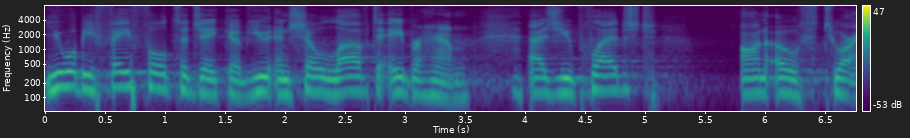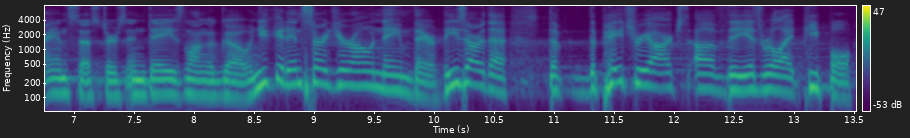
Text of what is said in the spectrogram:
You will be faithful to Jacob you, and show love to Abraham as you pledged on oath to our ancestors in days long ago. And you could insert your own name there. These are the, the, the, patriarchs of the Israelite people.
